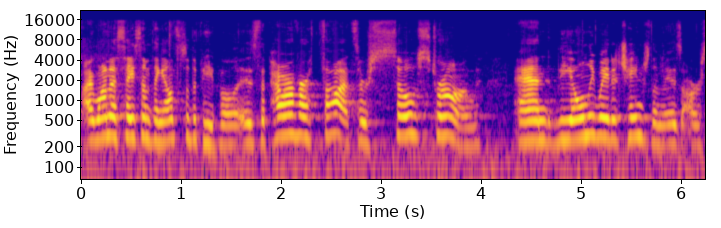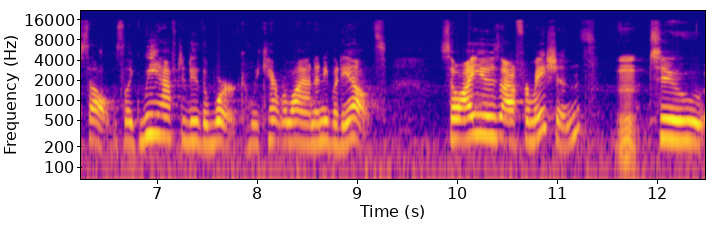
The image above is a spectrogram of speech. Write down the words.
I want to say something else to the people is the power of our thoughts are so strong And the only way to change them is ourselves. Like we have to do the work. We can't rely on anybody else. So I use affirmations to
